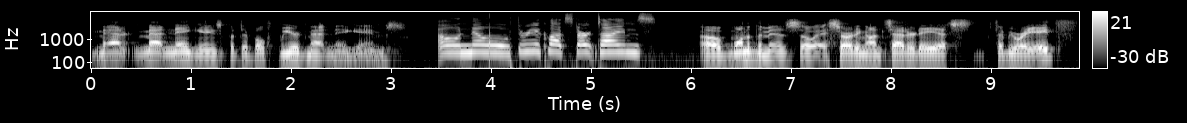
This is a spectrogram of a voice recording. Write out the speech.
matinee games, but they're both weird matinee games. Oh no, three o'clock start times. Uh, one of them is so uh, starting on Saturday. That's February eighth.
